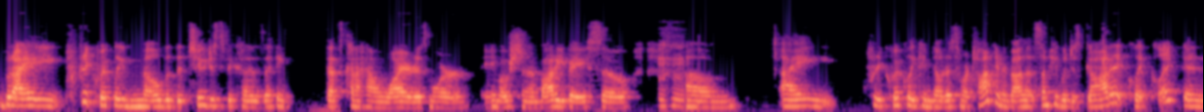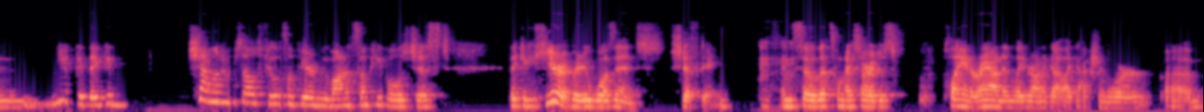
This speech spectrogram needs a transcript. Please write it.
but I pretty quickly melded the two just because I think that's kind of how I'm wired is more emotion and body based. So mm-hmm. um, I pretty quickly can notice when we're talking about that some people just got it, click, click, and you could they could challenge themselves, feel some fear, and move on. And some people it's just they could hear it, but it wasn't shifting. Mm-hmm. And so that's when I started just playing around, and later on I got like actually more um,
